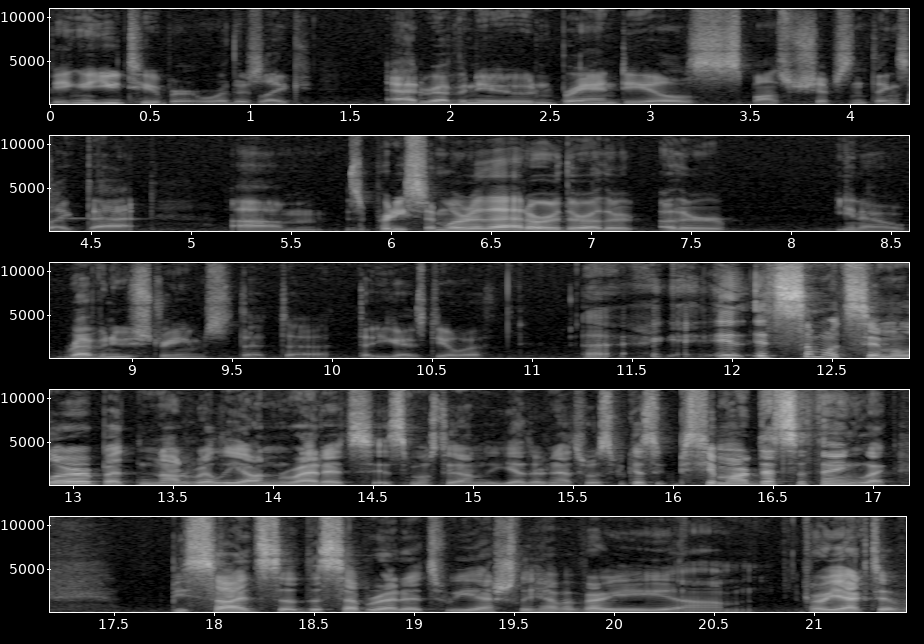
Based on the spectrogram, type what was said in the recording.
being a YouTuber, where there's like ad revenue and brand deals, sponsorships, and things like that? Um, is it pretty similar to that, or are there other other you know revenue streams that uh, that you guys deal with? Uh, it, it's somewhat similar, but not really on Reddit. It's mostly on the other networks because PCMR. That's the thing. Like, besides uh, the subreddits, we actually have a very um, very active,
